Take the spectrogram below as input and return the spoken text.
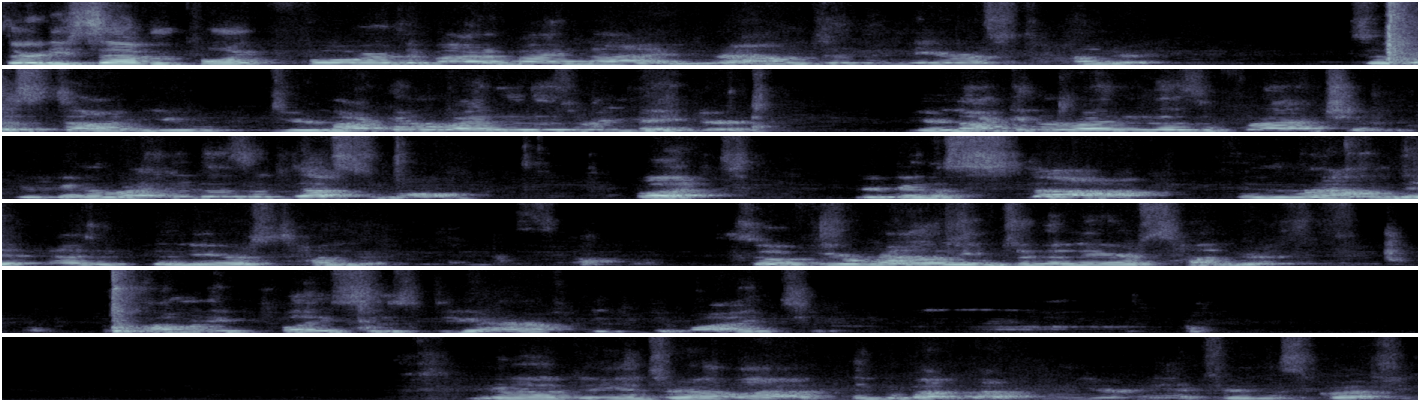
Thirty-seven point four divided by nine. Round to the nearest hundredth. So this time you you're not going to write it as a remainder. You're not going to write it as a fraction. You're going to write it as a decimal, but you're going to stop and round it as the nearest hundredth. So if you're rounding to the nearest hundredth, how many places do you have to divide to? You're to have to answer out loud. Think about that when you're answering this question.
